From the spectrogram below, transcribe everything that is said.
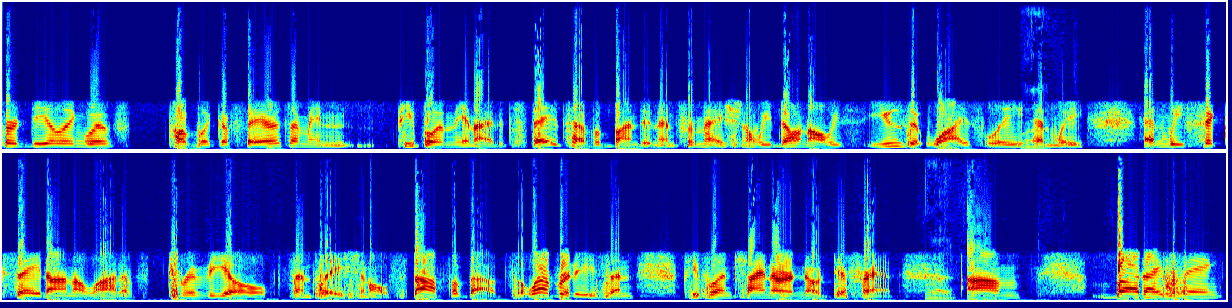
for dealing with public affairs. I mean, people in the United States have abundant information, and we don't always use it wisely, Right. and we and we fixate on a lot of trivial, sensational stuff about celebrities, and people in China are no different. Right. Um, but I think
